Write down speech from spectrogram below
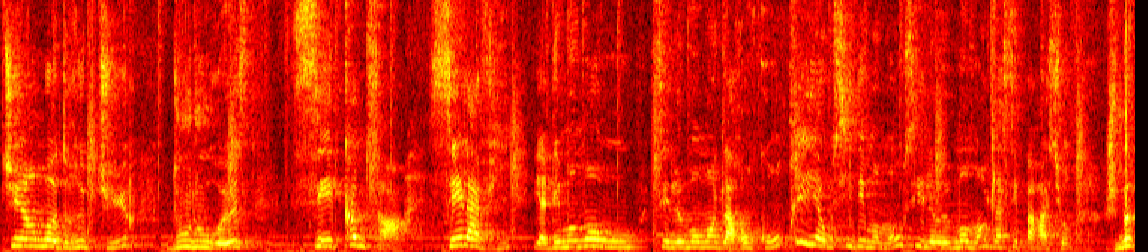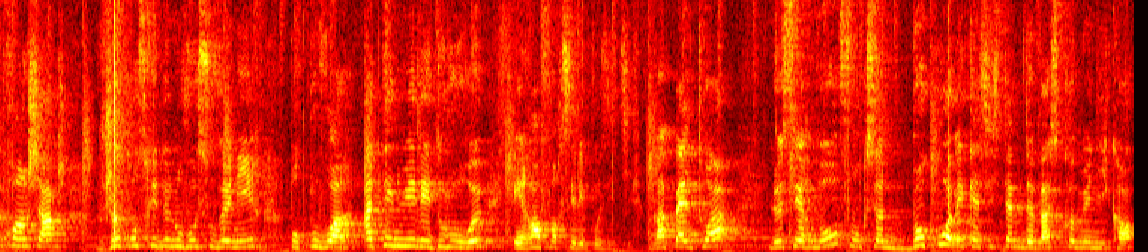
tu es en mode rupture, douloureuse, c'est comme ça, c'est la vie. Il y a des moments où c'est le moment de la rencontre et il y a aussi des moments où c'est le moment de la séparation. Je me prends en charge, je construis de nouveaux souvenirs pour pouvoir atténuer les douloureux et renforcer les positifs. Rappelle-toi, le cerveau fonctionne beaucoup avec un système de vases communicants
